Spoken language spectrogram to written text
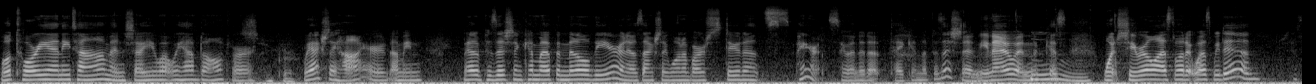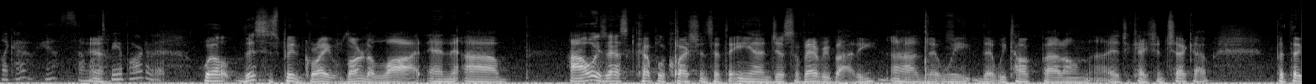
we'll tour you anytime and show you what we have to offer. Super. We actually hired, I mean, we had a position come up in the middle of the year and it was actually one of our students' parents who ended up taking the position, you know, and because once she realized what it was we did, she was like, oh, yes, I want Yeah. to be a part of it. Well, this has been great. We've learned a lot, and um, I always ask a couple of questions at the end, just of everybody uh, that we that we talk about on uh, education checkup. But the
